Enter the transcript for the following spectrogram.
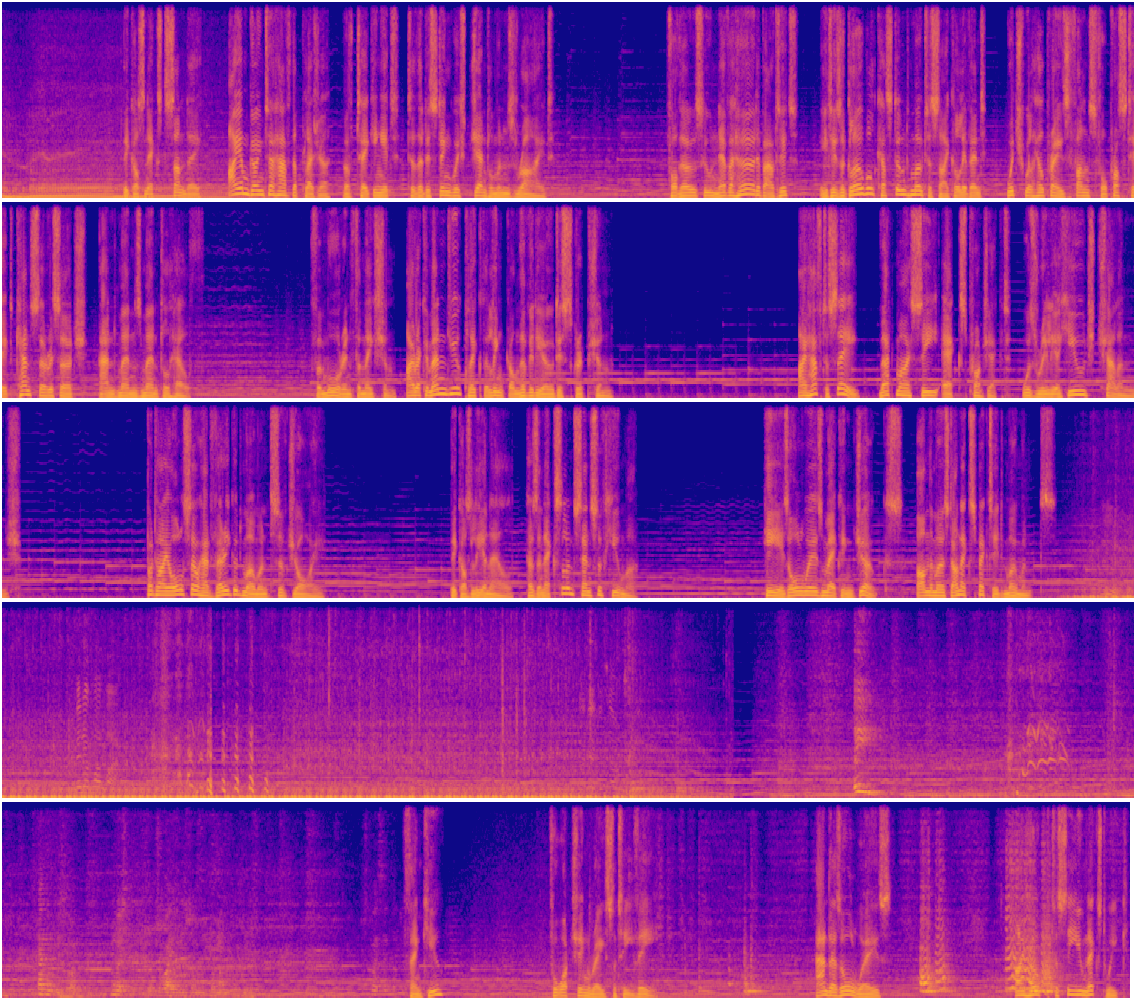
Because next Sunday, I am going to have the pleasure of taking it to the Distinguished Gentleman's Ride. For those who never heard about it, it is a global customed motorcycle event, which will help raise funds for prostate cancer research and men's mental health. For more information, I recommend you click the link on the video description. I have to say, that my CX project was really a huge challenge. But I also had very good moments of joy because Leonel has an excellent sense of humor. He is always making jokes on the most unexpected moments. Ei! Thank you for watching Racer TV. And as always, I hope to see you next week.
